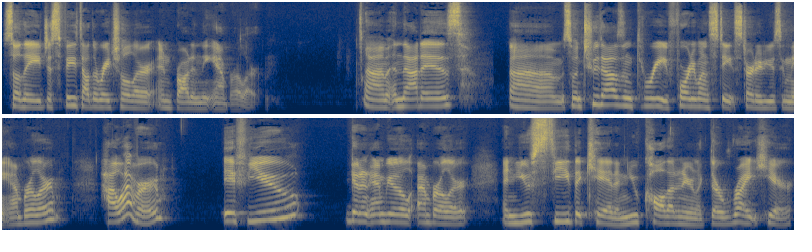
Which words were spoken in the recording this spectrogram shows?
So they just phased out the Rachel Alert and brought in the Amber Alert. Um, and that is um, so in 2003, 41 states started using the Amber Alert. However, if you get an Amber, Amber Alert and you see the kid and you call that and you're like, they're right here,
